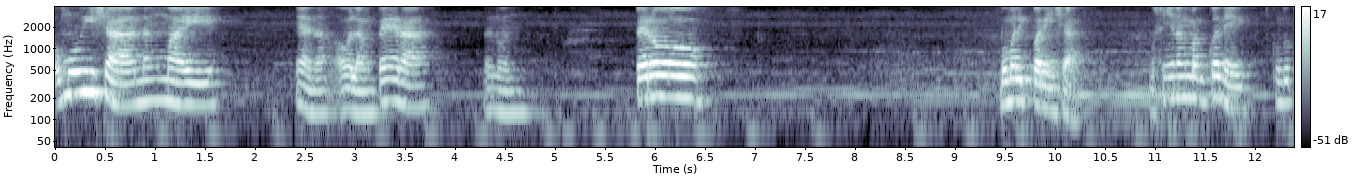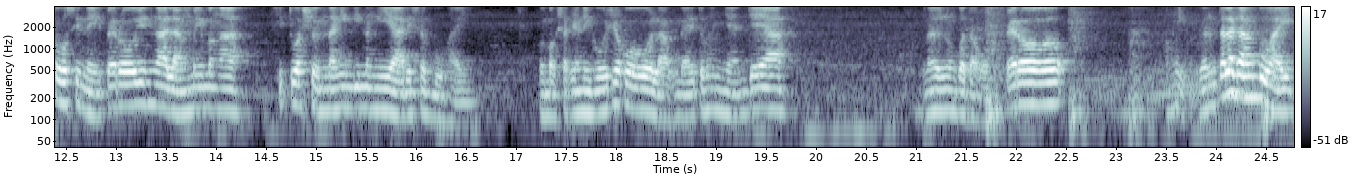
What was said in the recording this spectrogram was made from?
umuwi siya ng may, yan, ah, walang pera, ganun. Pero, bumalik pa rin siya. Gusto niya nang mag-connect, kung tutusin eh, pero yun nga lang, may mga sitwasyon na hindi nangyayari sa buhay. Bumagsak yung negosyo ko, wala akong ganito ganyan. Kaya, nalulungkot ako. Pero, okay, ganun talaga ang buhay.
